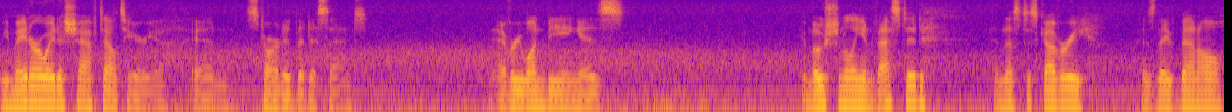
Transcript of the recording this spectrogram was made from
We made our way to Shaft Alteria and started the descent. Everyone being as emotionally invested in this discovery as they've been all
